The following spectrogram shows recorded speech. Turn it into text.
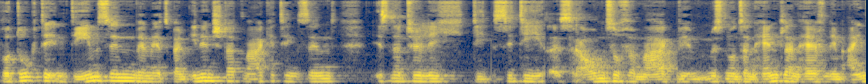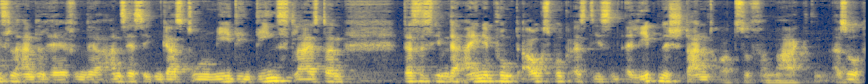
Produkte in dem Sinn, wenn wir jetzt beim Innenstadtmarketing sind, ist natürlich die City als Raum zu vermarkten. Wir müssen unseren Händlern helfen, dem Einzelhandel helfen, der ansässigen Gastronomie, den Dienstleistern das ist eben der eine Punkt, Augsburg als diesen Erlebnisstandort zu vermarkten. Also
